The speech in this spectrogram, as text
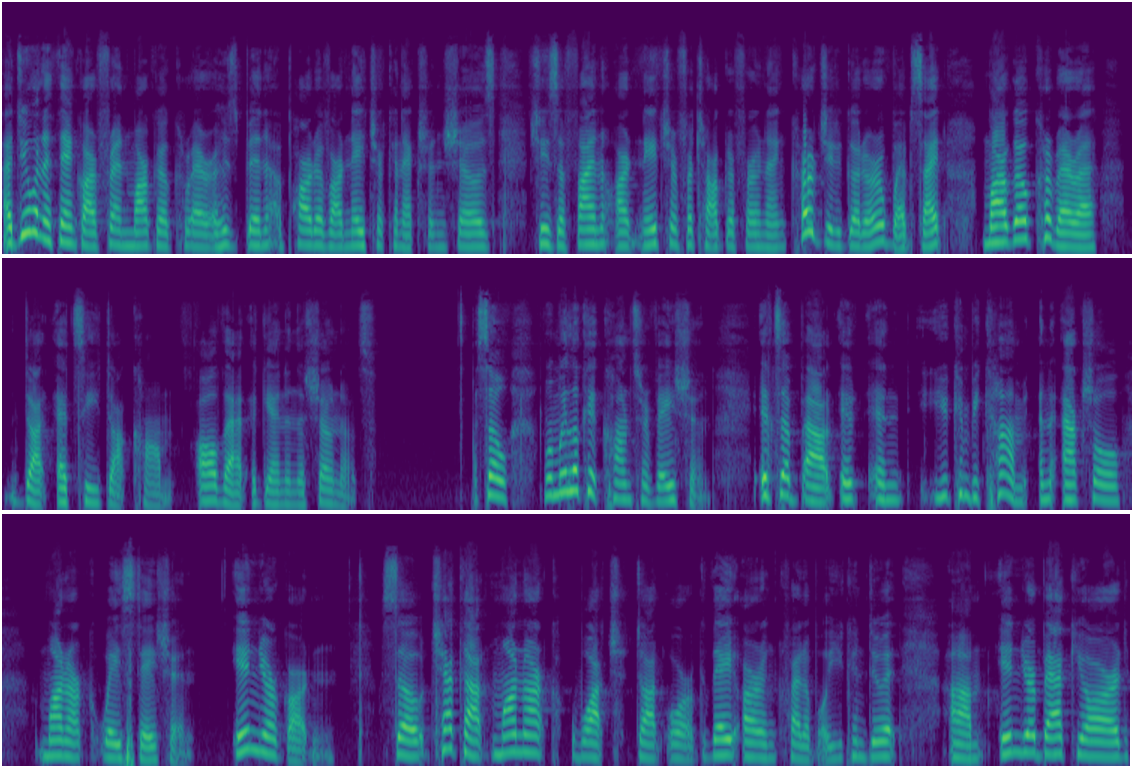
I do want to thank our friend Margot Carrera, who's been a part of our Nature Connection shows. She's a fine art nature photographer, and I encourage you to go to her website, margotcarrera.etsy.com. All that again in the show notes. So when we look at conservation, it's about it, and you can become an actual monarch way station in your garden. So check out monarchwatch.org. They are incredible. You can do it um, in your backyard.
